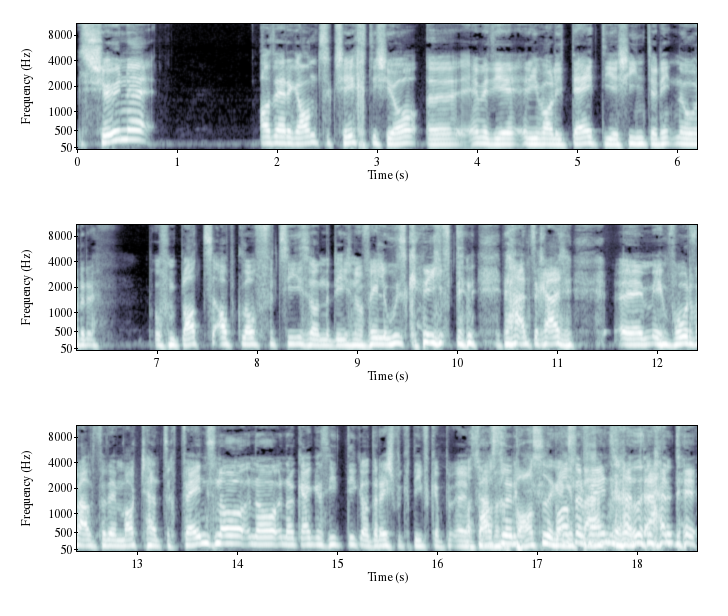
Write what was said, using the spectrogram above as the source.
Das Schöne an dieser ganzen Geschichte ist ja, äh, eben die Rivalität, die scheint ja nicht nur auf dem Platz abgelaufen zu sein, sondern die ist noch viel ausgereifter. da haben sich auch, ähm, Im Vorfeld von dem Match haben sich die Fans noch, noch, noch gegenseitig, oder respektive äh, also Basler, Basler, Basler Fans, haben, die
